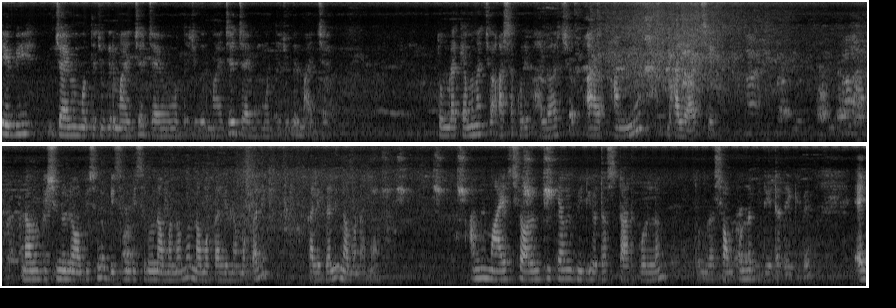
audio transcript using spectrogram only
দেবী, জয় মা মধ্যযুগের মায়ের জয় জয় মা মধ্যযুগের মায়ের জয় জয় মা মধ্যযুগের মায়ের জয়। তোমরা কেমন আছো? আশা করি ভালো আছো আর আমিও ভালো আছি। নম বিষ্ণু নম বিষ্ণু বিষ্ণু বিষ্ণু, নম নম নম কালী নম কালী কালী কালী, নম নম। আমি মায়ের চরণ থেকে আমি ভিডিওটা স্টার্ট করলাম। তোমরা সম্পূর্ণ ভিডিওটা দেখবে। এই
